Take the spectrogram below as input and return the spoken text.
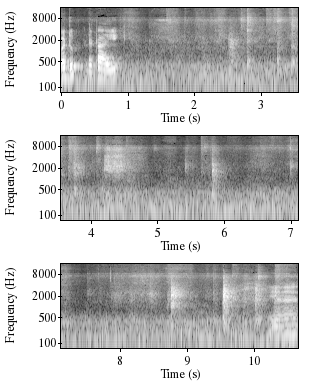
Waduh ada tai ya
